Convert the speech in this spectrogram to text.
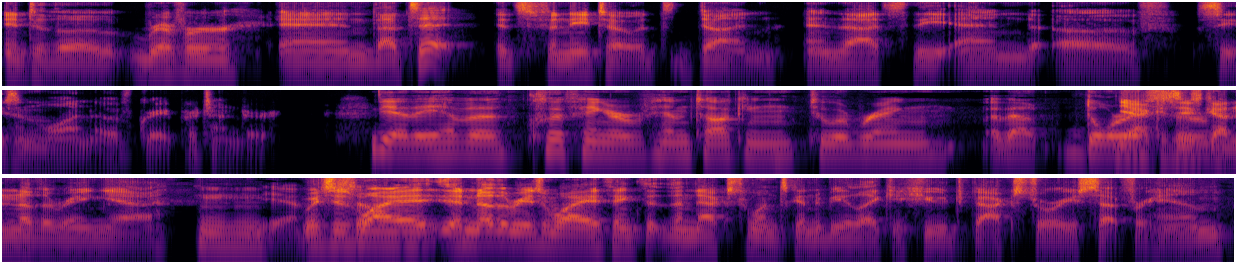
into the river and that's it. It's finito. It's done. And that's the end of season 1 of Great Pretender. Yeah, they have a cliffhanger of him talking to a ring about Doris. Yeah, cuz he's got another ring, yeah. hmm yeah, Which is so- why another reason why I think that the next one's going to be like a huge backstory set for him,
